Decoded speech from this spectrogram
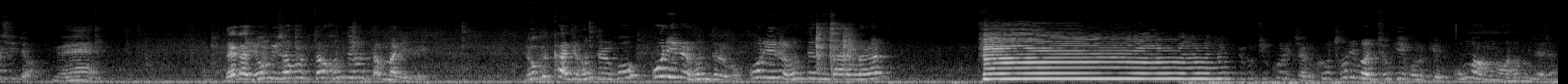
아시죠? 네. 내가 여기서부터 흔들었단 말이지. 여기까지 흔들고 꼬리를 흔들고 꼬리를 흔든다는 거는 그리고 쥐꼬리처럼 그 소리만 죽이고 이렇게 꽁망만 하면 되잖아.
